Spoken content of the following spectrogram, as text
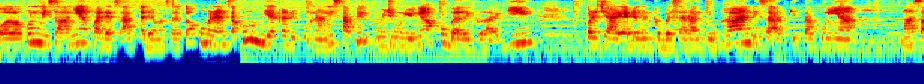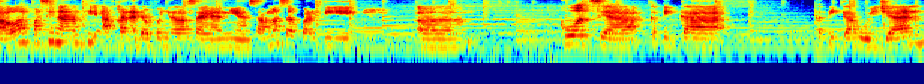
Walaupun misalnya pada saat ada masalah itu aku menangis, aku membiarkan diriku menangis, tapi ujung-ujungnya aku balik lagi percaya dengan kebesaran Tuhan di saat kita punya masalah pasti nanti akan ada penyelesaiannya sama seperti uh, quotes ya ketika ketika hujan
